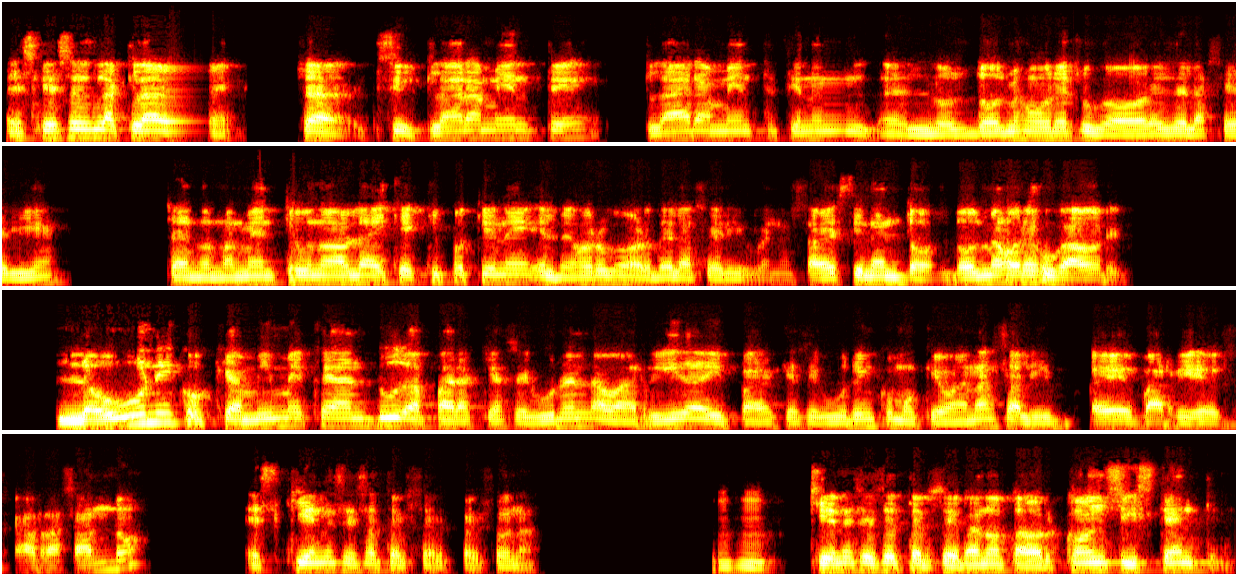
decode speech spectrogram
Es que esa es la clave. O sea, sí, claramente claramente tienen eh, los dos mejores jugadores de la serie. O sea, normalmente uno habla de qué equipo tiene el mejor jugador de la serie. Bueno, esta vez tienen dos, dos mejores jugadores. Lo único que a mí me queda en duda para que aseguren la barrida y para que aseguren como que van a salir eh, arrasando es quién es esa tercera persona. ¿Quién es ese tercer anotador consistente?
